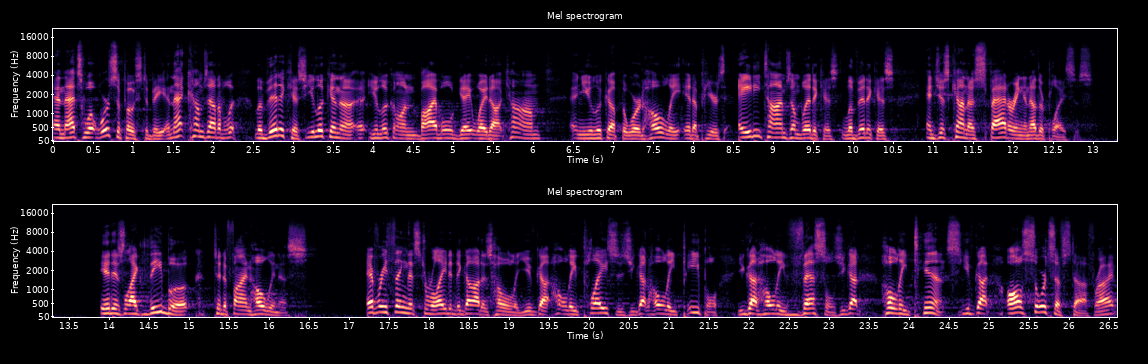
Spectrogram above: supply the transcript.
And that's what we're supposed to be. And that comes out of Le- Leviticus. You look, in the, uh, you look on BibleGateway.com and you look up the word holy, it appears 80 times in Leviticus, Leviticus and just kind of spattering in other places. It is like the book to define holiness. Everything that's related to God is holy. You've got holy places, you've got holy people, you've got holy vessels, you've got holy tents, you've got all sorts of stuff, right?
